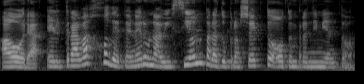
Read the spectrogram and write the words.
Ahora, el trabajo de tener una visión para tu proyecto o tu emprendimiento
